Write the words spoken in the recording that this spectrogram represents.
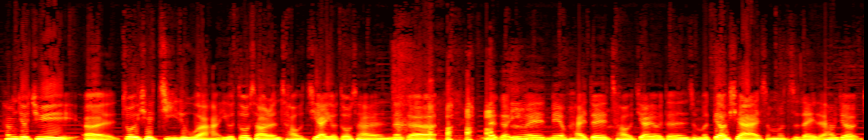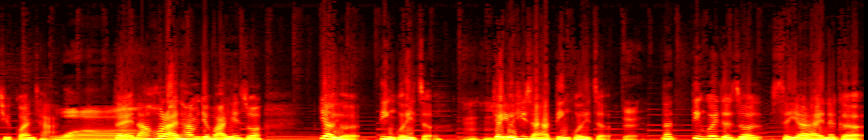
他们就去呃做一些记录啊，有多少人吵架，有多少人那个 那个因为没有排队吵架，有的人什么掉下来什么之类的，他们就去观察。哇！对，然后后来他们就发现说。要有定规则，嗯，叫游戏场要定规则。对，那定规则之后，谁要来那个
